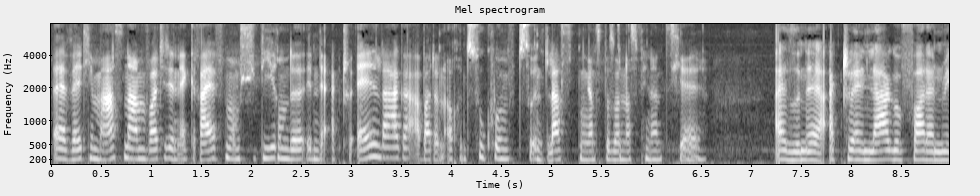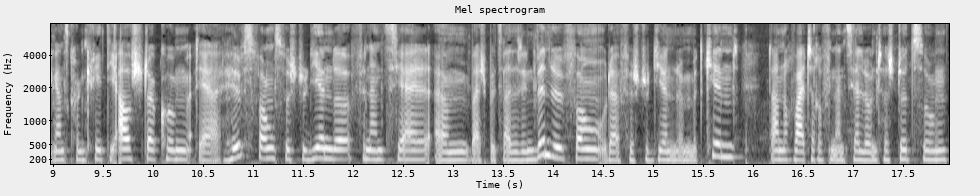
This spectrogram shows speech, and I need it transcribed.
Äh, welche Maßnahmen wollt ihr denn ergreifen, um Studierende in der aktuellen Lage, aber dann auch in Zukunft zu entlasten, ganz besonders finanziell? Also in der aktuellen Lage fordern wir ganz konkret die Ausstockung der Hilfsfonds für Studierende finanziell, ähm, beispielsweise den Windelfonds oder für Studierende mit Kind, dann noch weitere finanzielle Unterstützung.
